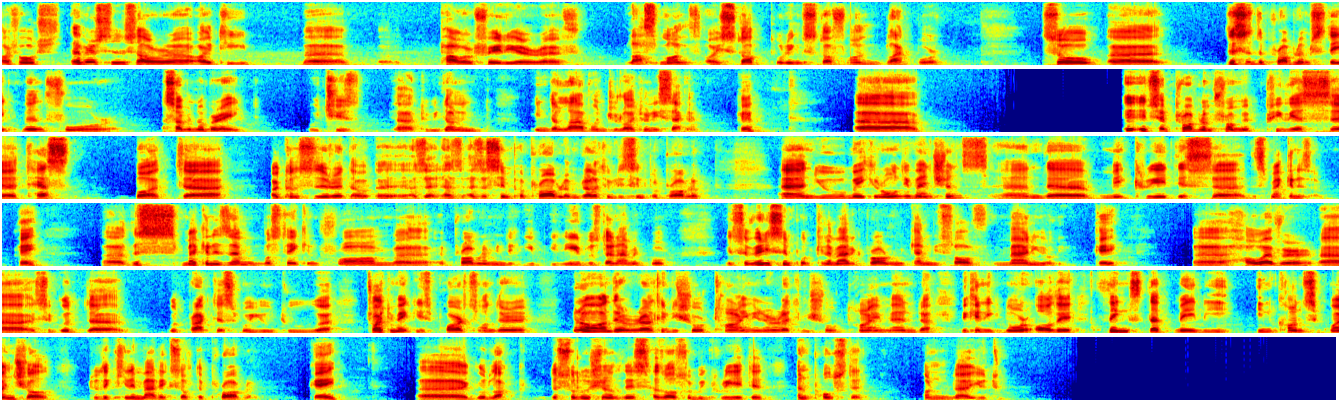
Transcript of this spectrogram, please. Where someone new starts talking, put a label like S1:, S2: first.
S1: Hi folks, ever since our uh, IT uh, power failure uh, last month, I stopped putting stuff on Blackboard. So uh, this is the problem statement for assignment number eight, which is uh, to be done in, in the lab on July 22nd. Okay. Uh, it, it's a problem from a previous test, but I consider it as, a, as, as a simple problem, relatively simple problem. And you make your own dimensions and uh, make create this uh, this mechanism. Okay, uh, this mechanism was taken from uh, a problem in the in Hibbeler's dynamic book. It's a very simple kinematic problem that can be solved manually. Okay, uh, however, uh, it's a good good practice for you to try to make these parts under you know under a relatively short time in a relatively short time and uh, you can ignore all the things that may be inconsequential to the kinematics of the problem okay? Uh, good luck. The solution of this has also been created and posted on uh, YouTube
